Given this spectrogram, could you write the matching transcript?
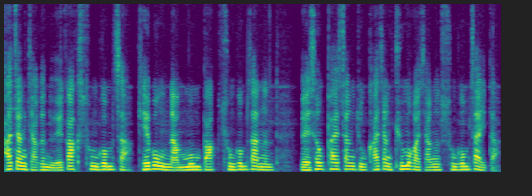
가장 작은 외곽 순검사, 개봉 남문 밖 순검사는 외성팔상 중 가장 규모가 작은 순검사이다.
